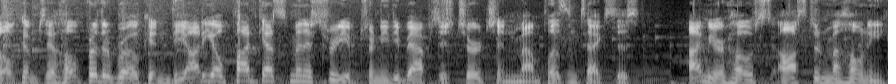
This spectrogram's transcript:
Welcome to Hope for the Broken, the audio podcast ministry of Trinity Baptist Church in Mount Pleasant, Texas. I'm your host, Austin Mahoney.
